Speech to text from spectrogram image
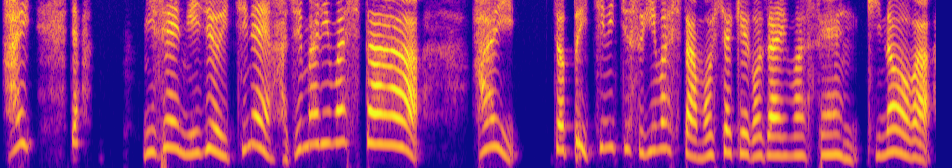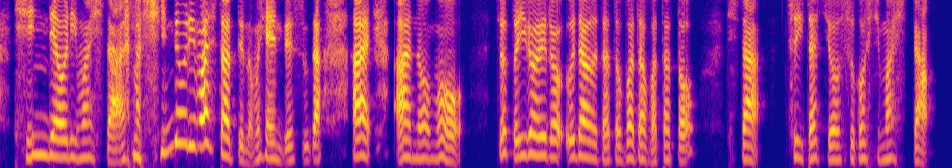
はい。で、2021年始まりました。はい。ちょっと一日過ぎました。申し訳ございません。昨日は死んでおりました。まあ、死んでおりましたっていうのも変ですが、はい。あの、もう、ちょっといろいろうだうだとバタバタとした1日を過ごしました。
